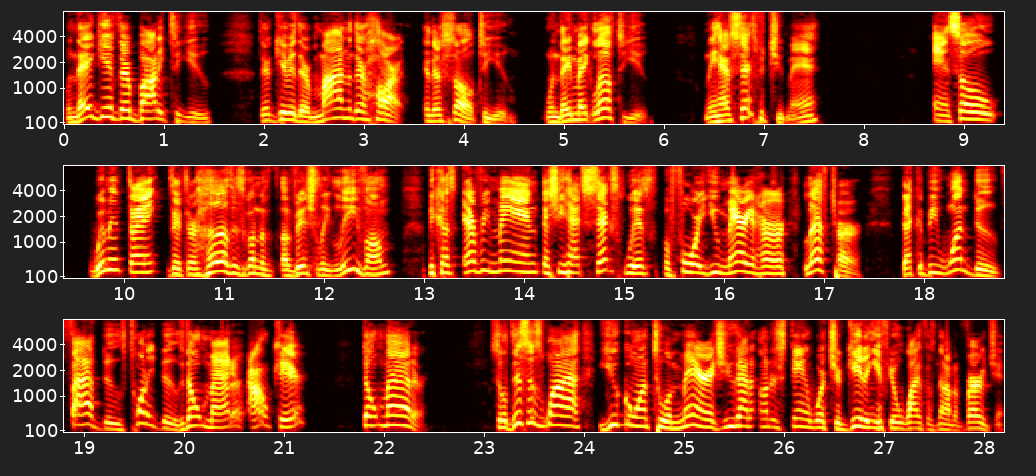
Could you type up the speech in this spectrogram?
When they give their body to you, they're giving their mind and their heart and their soul to you when they make love to you, when they have sex with you, man. And so women think that their husband is going to eventually leave them because every man that she had sex with before you married her left her. That could be one dude, five dudes, 20 dudes. It don't matter. I don't care. Don't matter. So this is why you go into a marriage, you got to understand what you're getting if your wife is not a virgin.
